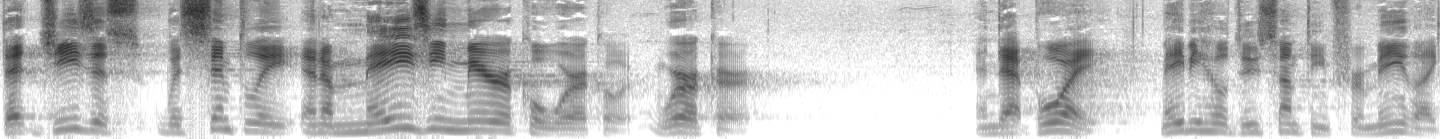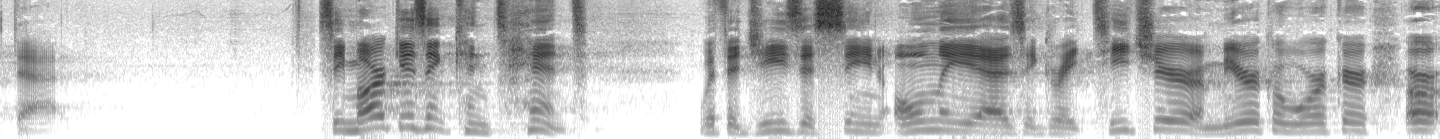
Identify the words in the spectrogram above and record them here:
that Jesus was simply an amazing miracle worker, worker. And that, boy, maybe he'll do something for me like that. See, Mark isn't content with a Jesus seen only as a great teacher, a miracle worker, or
